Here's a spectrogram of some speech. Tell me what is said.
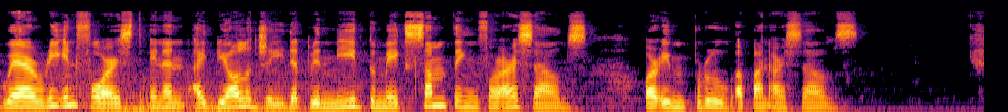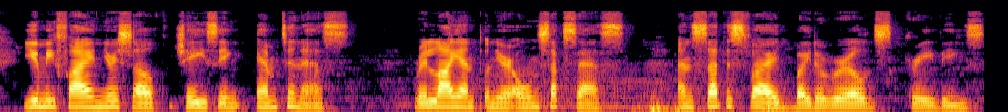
we're reinforced in an ideology that we need to make something for ourselves or improve upon ourselves. You may find yourself chasing emptiness, reliant on your own success, and satisfied by the world's cravings.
